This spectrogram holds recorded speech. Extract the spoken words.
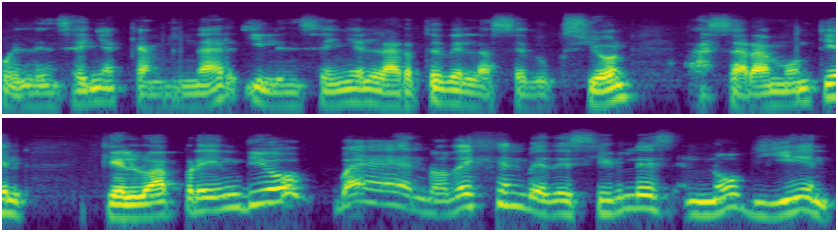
pues le enseña a caminar y le enseña el arte de la seducción a Sara Montiel, que lo aprendió, bueno, déjenme decirles, no bien,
